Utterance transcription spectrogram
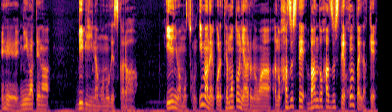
えー苦手な、ビビリなものですから、家には持ち込む。今ね、これ手元にあるのは、あの、外して、バンド外して本体だけ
